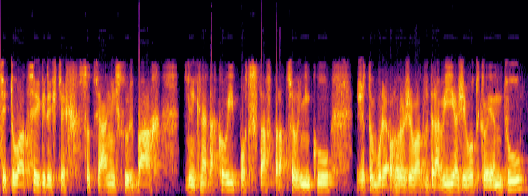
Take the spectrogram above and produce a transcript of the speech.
situaci, kdy v těch sociálních službách vznikne takový podstav pracovníků, že to bude ohrožovat zdraví a život klientů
